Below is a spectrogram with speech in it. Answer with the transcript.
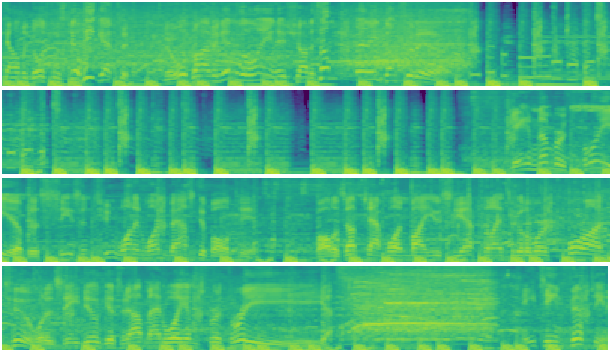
Calvin goes for the steal, he gets it. Newell driving into the lane, his shot is up, and he dunks it in. Game number three of this season, two one-and-one basketball teams. Ball is up, tap one by UCF. The Knights will go to work four on two. What does Z do? Gives it out. Matt Williams for three. Yes. 18-15,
